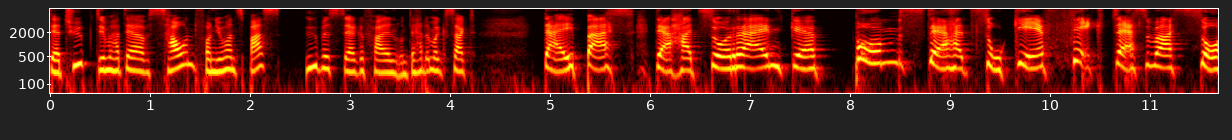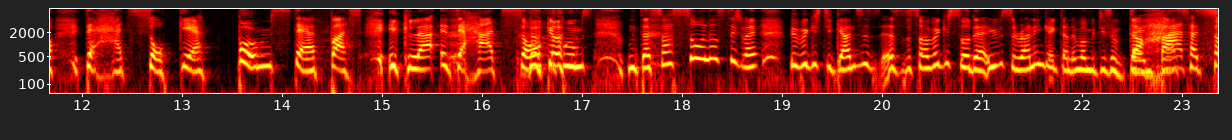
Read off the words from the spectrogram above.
der Typ, dem hat der Sound von Johanns Bass übelst sehr gefallen und der hat immer gesagt, dein Bass, der hat so reingebumst, der hat so gefickt, das war so, der hat so gebumst bums, der Bass. Ich klar, der hat so gebumst. Und das war so lustig, weil wir wirklich die ganze, also das war wirklich so der übelste Running Gag dann immer mit diesem, der Bass hat so,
